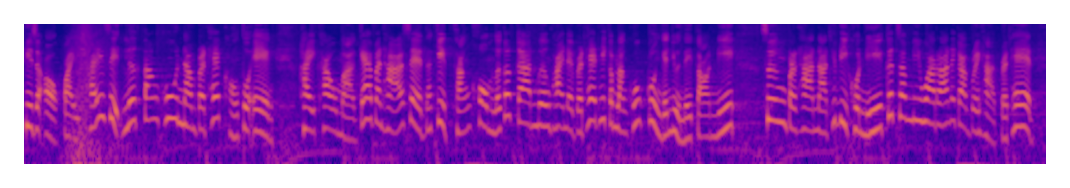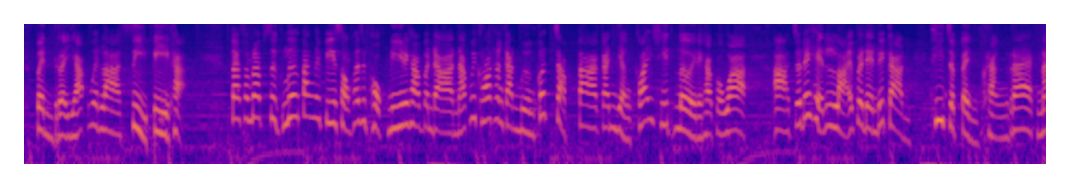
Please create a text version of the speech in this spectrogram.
ที่จะออกไปใช้สิทธิ์เลือกตั้งผู้นำประเทศของตัวเอง ให้เข้ามาแก้ปัญหาเศรษฐกิจสังคม และก็การเมืองภายในประเทศที่กำลังคุกกรุ่นกันอยู่ในตอนนี้ ซึ่งประธานาธิบดีคนนี้ก็จะมีวาระในการบริหารประเทศ เป็นระยะเวลา 4 ปีค่ะแต่สำหรับศึกเลือกตั้งในปี 2016 นี้นะคะบรรดานักวิเคราะห์ทางการเมืองก็จับตากันอย่างใกล้ชิดเลยนะคะเพราะว่า อาจจะได้เห็นหลายประเด็นด้วยกัน ที่จะเป็นครั้งแรกใน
